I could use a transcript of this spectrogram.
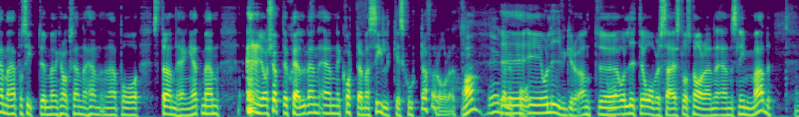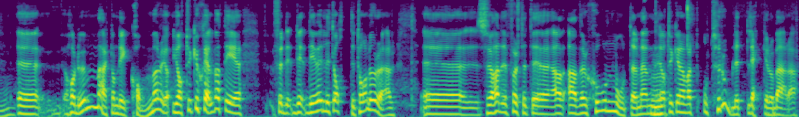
hemma här på city men den kan också hemma- på strandhänget. Men jag köpte själv en, en kortärmad silkesskjorta förra året. Ja, det är väldigt på. I, I olivgrönt eh, och lite oversized då snarare än, än slimmad. Mm. Eh, har du märkt om det kommer? Jag, jag tycker själv att det är för det, det, det är lite 80-tal och det där. Eh, så jag hade först lite aversion mot den, men jag tycker den har varit otroligt läcker att bära. Har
